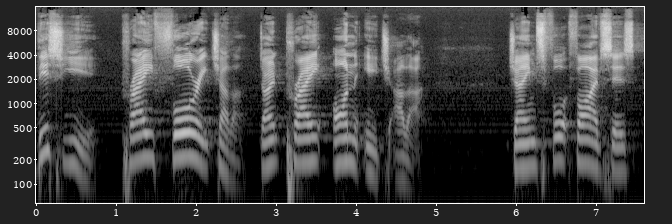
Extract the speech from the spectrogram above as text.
This year, pray for each other. Don't pray on each other. James 4, 5 says,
